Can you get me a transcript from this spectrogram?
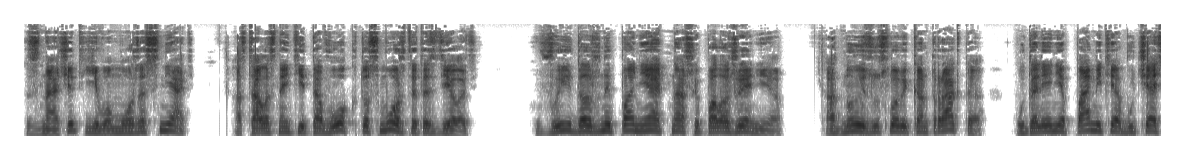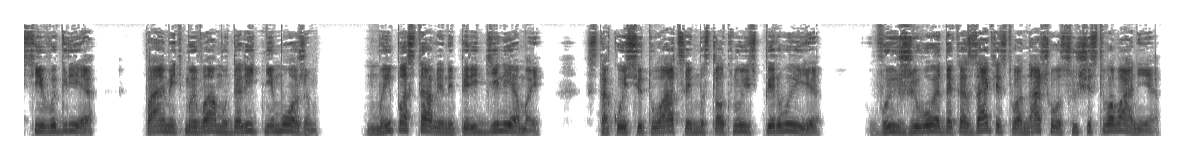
значит его можно снять. Осталось найти того, кто сможет это сделать. Вы должны понять наше положение. Одно из условий контракта – удаление памяти об участии в игре. Память мы вам удалить не можем. Мы поставлены перед дилеммой. С такой ситуацией мы столкнулись впервые. Вы живое доказательство нашего существования.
